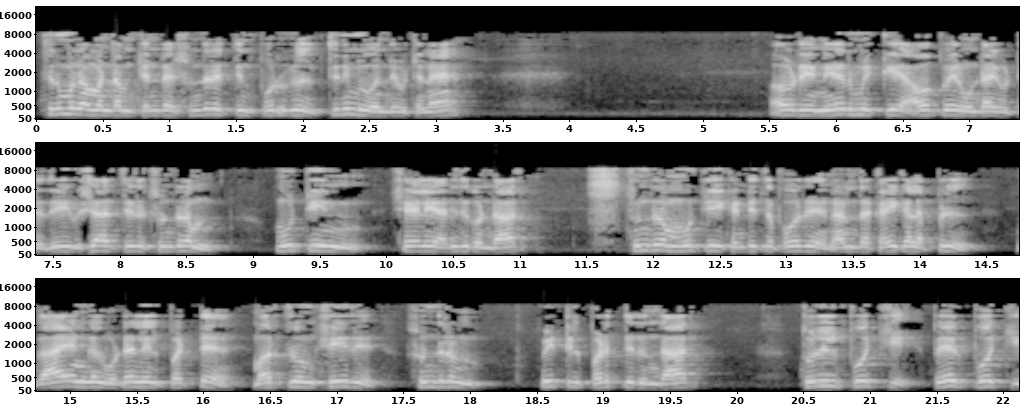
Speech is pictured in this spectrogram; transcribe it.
திருமண மண்டபம் சென்ற சுந்தரத்தின் பொருட்கள் திரும்பி வந்துவிட்டன. அவருடைய நேர்மைக்கு அவப்பெயர் உண்டாகிவிட்டது. விசாரத்தில் சுந்தரம் மூர்த்தியின் செயலை அறிந்து கொண்டார். சுந்தரம் மூர்த்தியை கண்டித்த போது நடந்த கைகலப்பில் காயங்கள் உடலில் பட்டு மருத்துவம் செய்து சுந்தரம் வீட்டில் படுத்திருந்தார். தொழில் போச்சு பேர் போச்சு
